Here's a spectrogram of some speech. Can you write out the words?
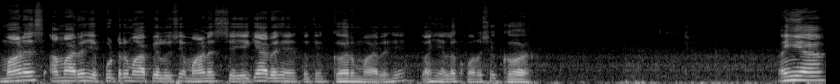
માણસ આમાં રહે પુટરમાં આપેલું છે, માણસ છે એ ક્યાં રહે? તો કે ઘરમાં રહે. તો અહીંયા લખવાનું છે ઘર. અહીંયા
